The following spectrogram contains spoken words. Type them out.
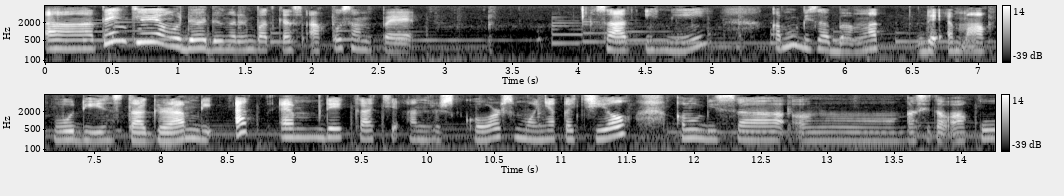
Uh, Thank you yang udah dengerin podcast aku sampai saat ini. Kamu bisa banget DM aku di Instagram di @mdkc underscore semuanya kecil. Kamu bisa um, kasih tahu aku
